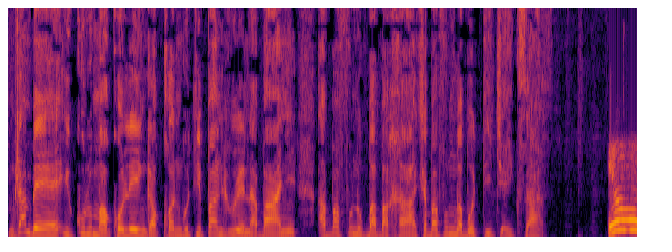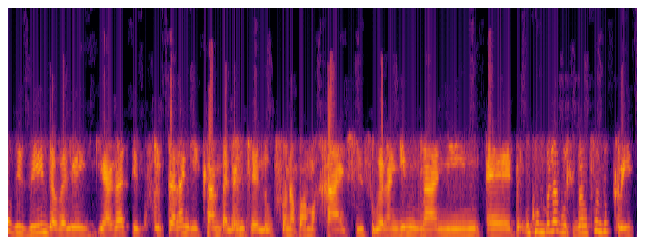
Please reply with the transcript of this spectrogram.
mhlambe ikulumo yakho le ingakhona ukuthi iphandlule nabanye abafuna ukuba bahatsha abafuna ukuba bo-dj kusasa yo vizi indaba le ngiyakade kufulisana ngikuhamba le ndlela ukufuna kwamrhatshi sukela ngimncani um ngikhumbula kuhle bengifunda u-grade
